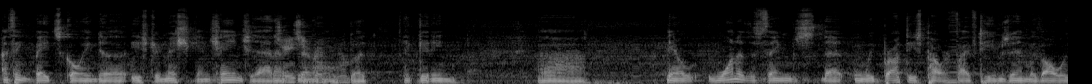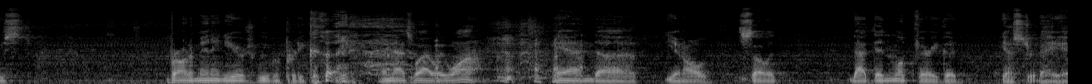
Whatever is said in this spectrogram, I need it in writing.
I think Bates going to Eastern Michigan changed that. Changed everything. Know, but getting. Uh, you know, one of the things that when we brought these Power Five teams in, we've always brought them in in years we were pretty good, and that's why we won. And uh, you know, so it, that didn't look very good yesterday,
